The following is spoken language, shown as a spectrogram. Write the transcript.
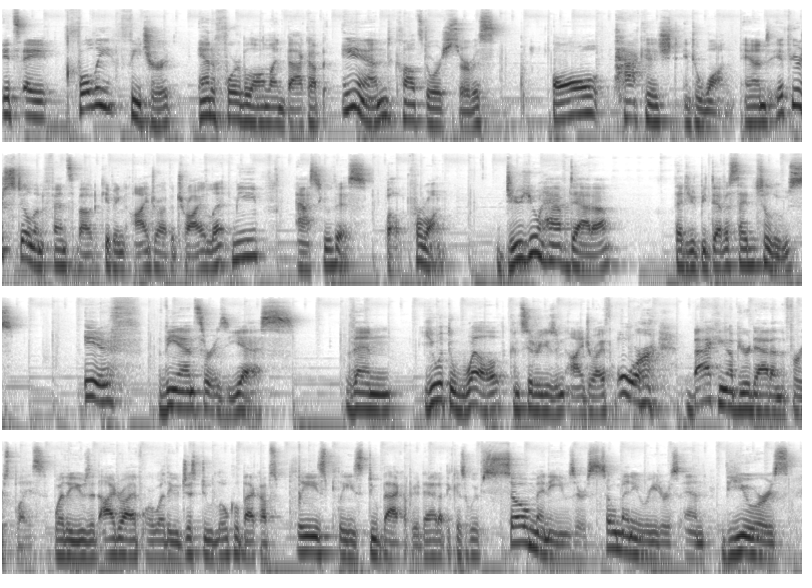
It's a fully featured and affordable online backup and cloud storage service all packaged into one. And if you're still on fence about giving iDrive a try, let me ask you this. Well, for one, do you have data that you'd be devastated to lose? If the answer is yes, then you would do well consider using iDrive or backing up your data in the first place. Whether you use it iDrive or whether you just do local backups, please, please do back up your data because we have so many users, so many readers and viewers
